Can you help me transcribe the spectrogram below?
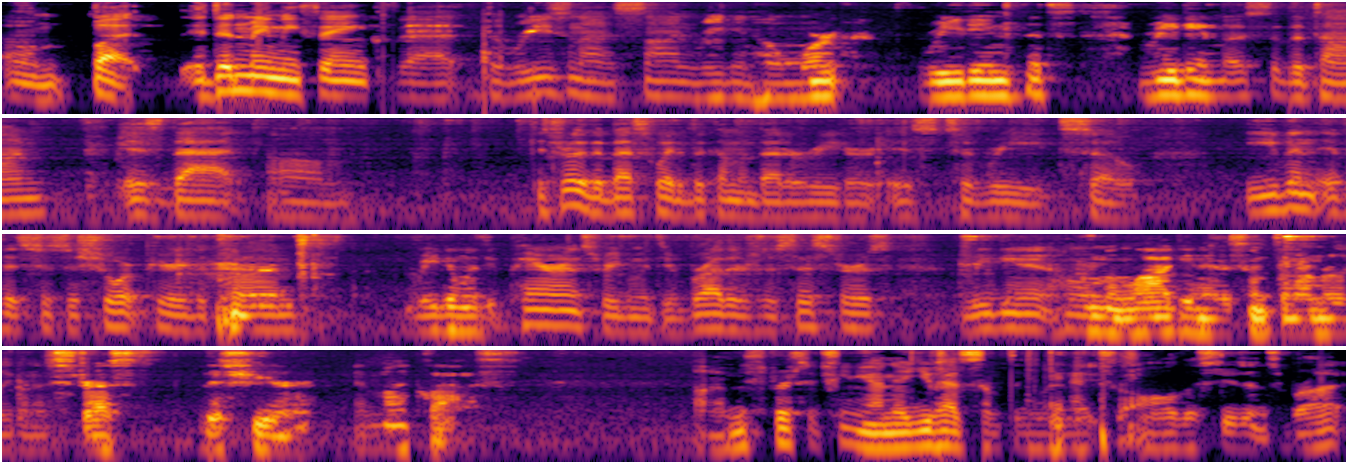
Um, but it didn't make me think that the reason I assign reading homework, reading, it's reading most of the time, is that um, it's really the best way to become a better reader is to read. So even if it's just a short period of time, reading with your parents, reading with your brothers or sisters, reading at home and logging it is something I'm really going to stress this year in my class. Uh, Ms. Persicini, I know you had something to make sure all the students brought.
